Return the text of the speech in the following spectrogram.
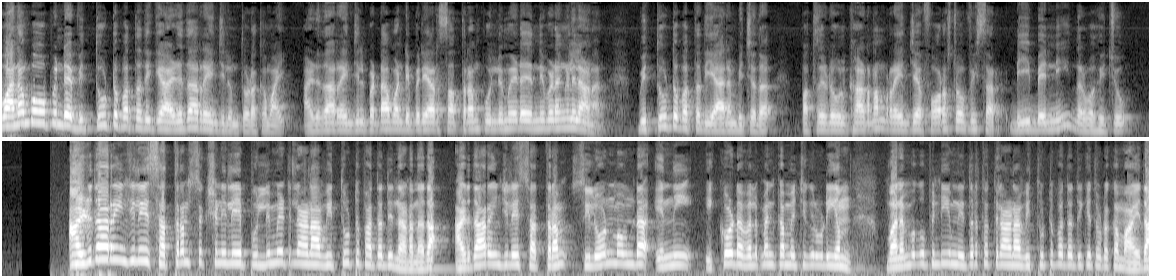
വനം വകുപ്പിന്റെ വിത്തൂട്ട് പദ്ധതിക്ക് അഴുതാർ റേഞ്ചിലും തുടക്കമായി. അഴുതാർ റേഞ്ചിൽപ്പെട്ട വണ്ടിപ്പെരിയാർ സത്രം പുല്ലുമേട് എന്നിവിടങ്ങളിലാണ് വിത്തൂട്ട് പദ്ധതി ആരംഭിച്ചത്. പദ്ധതിയുടെ ഉദ്ഘാടനം range forest officer D Benny നിർവഹിച്ചു. അഴുതാ റേഞ്ചിലെ സത്രം സെക്ഷനിലെ പുല്ലുമേട്ടിലാണ് വിത്തൂട്ട് പദ്ധതി നടന്നത്. അഴുതാ റേഞ്ചിലെ സത്രം സിലോൺ മൗണ്ട് എന്നീ ഇക്കോ ഡെവലപ്മെന്റ് കമ്മിറ്റികളുടെയും വനംവകുപ്പിന്റെയും നേതൃത്വത്തിലാണ് വിത്തൂട്ട് പദ്ധതിക്ക് തുടക്കമായത്.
